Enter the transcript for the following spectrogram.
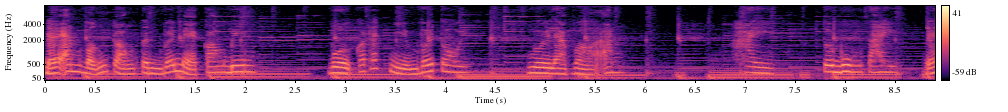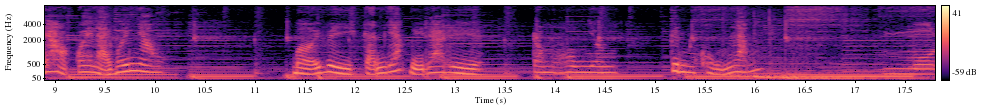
để anh vẫn trọn tình với mẹ con bin? Vừa có trách nhiệm với tôi. Người là vợ anh. Hay tôi buông tay để họ quay lại với nhau. Bởi vì cảm giác bị ra rìa trong hôn nhân kinh khủng lắm. Một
